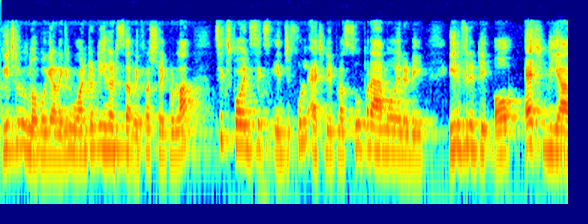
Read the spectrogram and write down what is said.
ഫീച്ചറുകൾ നോക്കുകയാണെങ്കിൽ വൺ ട്വന്റി ഹെർട്സ് റിഫ്രഷ് റേറ്റുള്ള six point six inch full H D plus super AMOLED infinity O H D R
